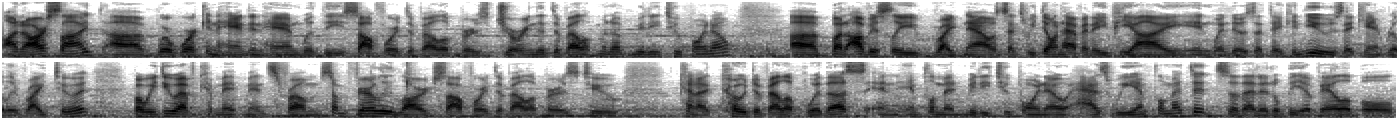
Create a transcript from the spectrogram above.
On our side, uh, we're working hand in hand with the software developers during the development of MIDI 2.0. Uh, but obviously, right now, since we don't have an API in Windows that they can use, they can't really write to it. But we do have commitments from some fairly large software developers to kind of co-develop with us and implement MIDI 2.0 as we implement it so that it'll be available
